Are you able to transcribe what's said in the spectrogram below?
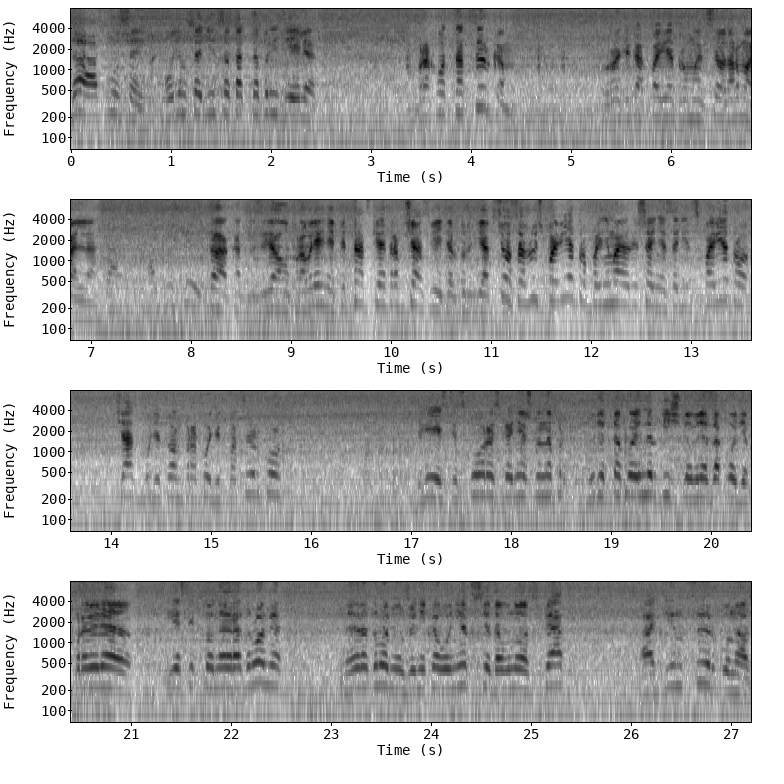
Да, слушай, будем садиться так на пределе. Проход над цирком. Вроде как по ветру мы все нормально. Так, взял управление. 15 км в час ветер, друзья. Все, сажусь по ветру, принимаю решение садиться по ветру. Сейчас будет вам проходик по цирку. 200 скорость, конечно, будет такой энергичный у меня заходик. Проверяю, если кто на аэродроме. На аэродроме уже никого нет, все давно спят. Один цирк у нас.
